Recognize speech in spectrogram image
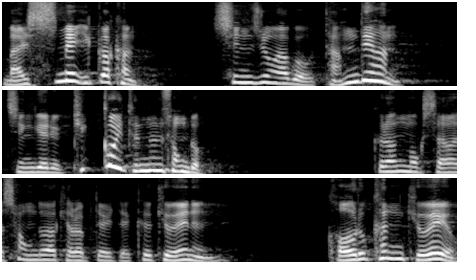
말씀에 입각한 신중하고 담대한 징계를 기꺼이 듣는 성도, 그런 목사와 성도가 결합될 때 그 교회는 거룩한 교회요.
